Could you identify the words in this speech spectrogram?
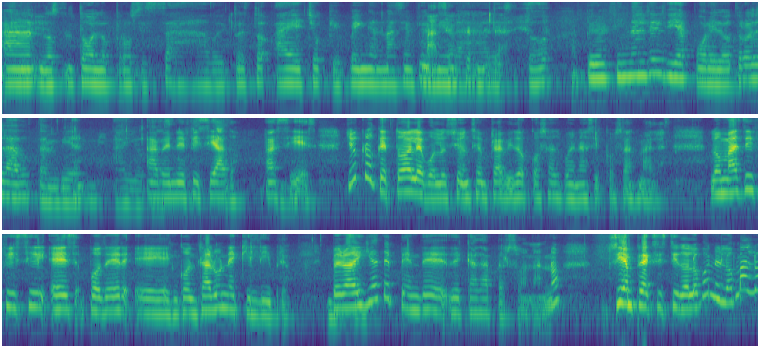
ah, los, todo lo procesado y todo esto ha hecho que vengan más enfermedades, y todo. Pero al final del día, por el otro lado también, hay otras Ha beneficiado. Así es. Yo creo que toda la evolución siempre ha habido cosas buenas y cosas malas. Lo más difícil es poder eh, encontrar un equilibrio, pero ahí ya depende de cada persona, ¿no? Siempre ha existido lo bueno y lo malo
